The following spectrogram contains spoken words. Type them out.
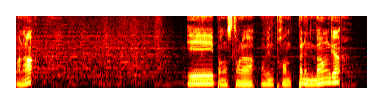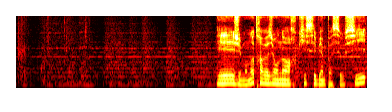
Voilà. Et pendant ce temps-là, on vient de prendre Palembang. Et j'ai mon autre invasion au nord qui s'est bien passée aussi.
